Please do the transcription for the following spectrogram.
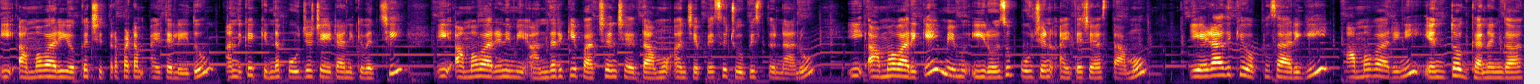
ఈ అమ్మవారి యొక్క చిత్రపటం అయితే లేదు. అందుకే కింద పూజ చేయడానికి వచ్చి ఈ అమ్మవారిని మీ అందరికీ పరిచయం చేద్దాము అని చెప్పేసి చూపిస్తున్నాను. ఈ అమ్మవారికి మేము ఈరోజు పూజను అయితే చేస్తాము. ఏడాదికి ఒక్కసారికి అమ్మవారిని ఎంతో ఘనంగా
